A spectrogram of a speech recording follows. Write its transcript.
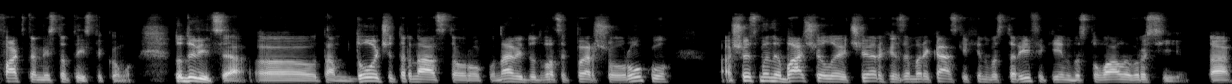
фактами і статистиками. Ну, дивіться, е, там до 2014 року, навіть до 2021 року, а щось ми не бачили черги з американських інвесторів, які інвестували в Росію. Так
